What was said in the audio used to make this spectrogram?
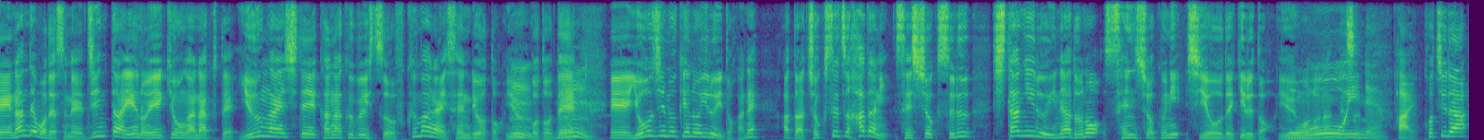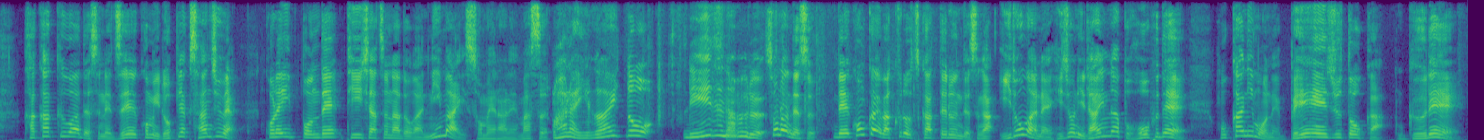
えー何でもですね、人体への影響がなくて、有害指定化学物質を含まない染料ということで、うんうんえー幼児向けの衣類とかね、あとは直接肌に接触する下着類などの染色に使用できるというものなんです。いいねはい。こちら、価格はですね、税込み630円。これ1本で T シャツなどが2枚染められます。あら、意外とリーズナブル。そうなんです。で、今回は黒使ってるんですが、色がね、非常にラインナップ豊富で、他にもね、ベージュとか、グレー、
